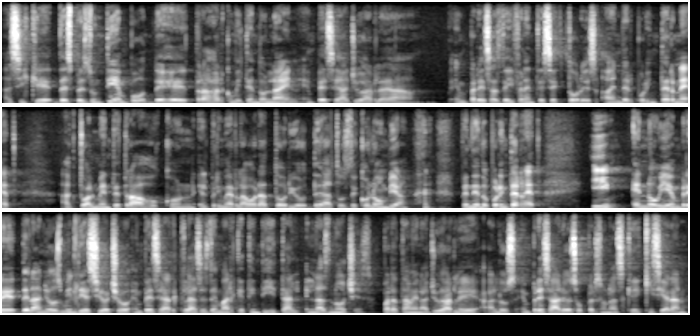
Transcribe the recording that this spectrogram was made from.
Así que después de un tiempo dejé de trabajar con mi tienda online, empecé a ayudarle a empresas de diferentes sectores a vender por internet. Actualmente trabajo con el primer laboratorio de datos de Colombia, vendiendo por internet. Y en noviembre del año 2018 empecé a dar clases de marketing digital en las noches para también ayudarle a los empresarios o personas que quisieran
